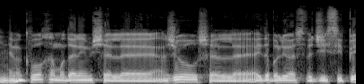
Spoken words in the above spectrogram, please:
הם עקבו אחרי מודלים של אה, Azure של אה, AWS ו-GCP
